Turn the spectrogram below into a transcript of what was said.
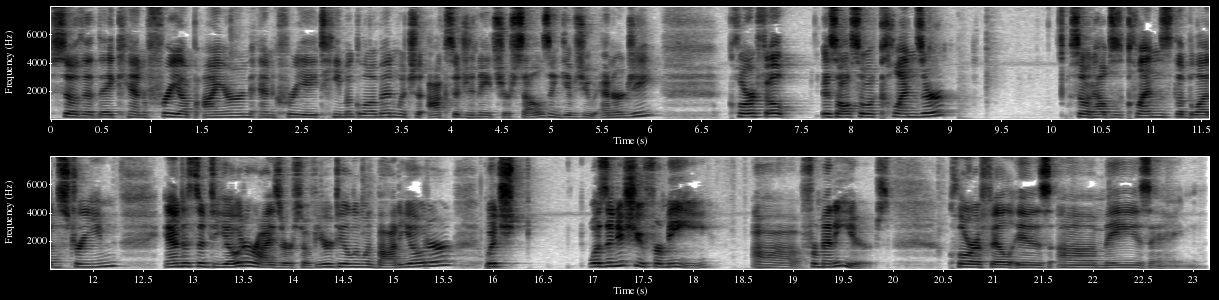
so that they can free up iron and create hemoglobin, which oxygenates your cells and gives you energy. Chlorophyll is also a cleanser. So it helps cleanse the bloodstream and it's a deodorizer. So if you're dealing with body odor, which was an issue for me uh, for many years, chlorophyll is amazing.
